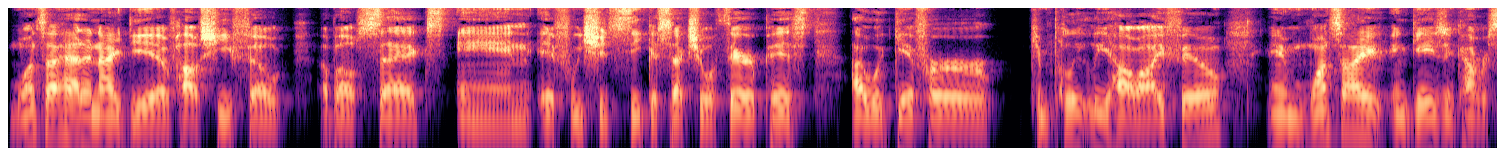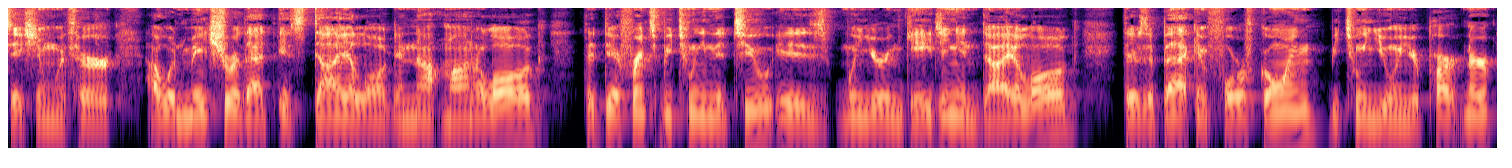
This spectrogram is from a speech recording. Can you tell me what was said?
Once I had an idea of how she felt about sex and if we should seek a sexual therapist, I would give her completely how I feel. And once I engage in conversation with her, I would make sure that it's dialogue and not monologue. The difference between the two is when you're engaging in dialogue, there's a back and forth going between you and your partner.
